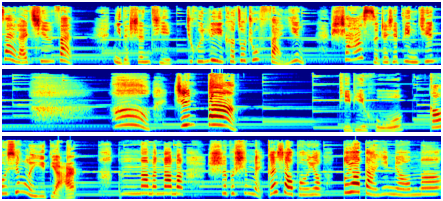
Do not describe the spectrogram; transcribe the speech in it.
再来侵犯，你的身体就会立刻做出反应，杀死这些病菌。哦，真棒！皮皮狐高兴了一点儿。那么，那么，是不是每个小朋友都要打疫苗呢？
